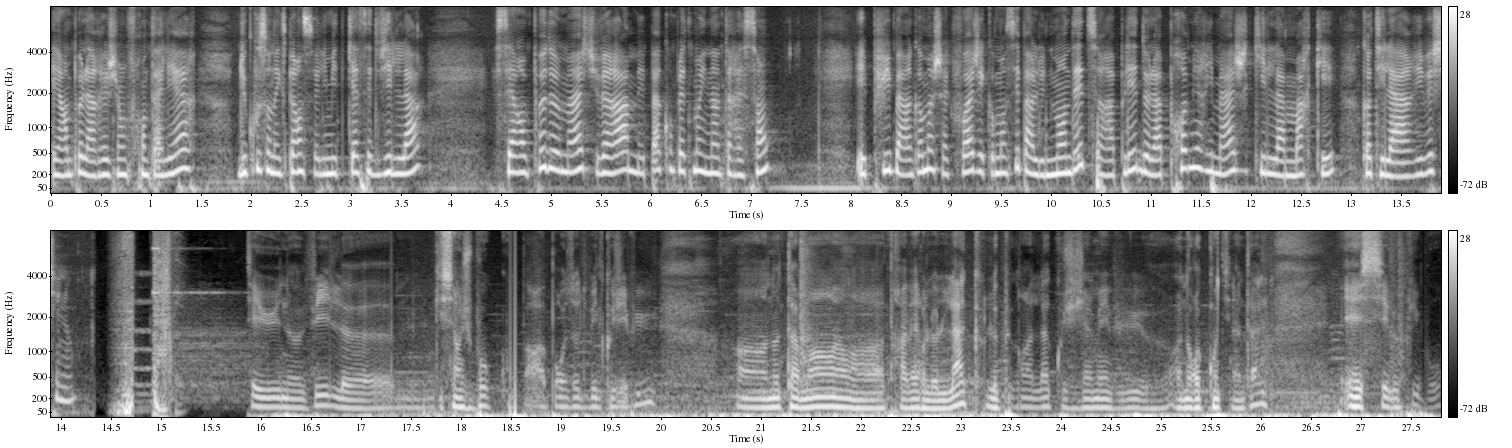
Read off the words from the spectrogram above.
et un peu la région frontalière. Du coup, son expérience se limite qu'à cette ville-là. C'est un peu dommage, tu verras, mais pas complètement inintéressant. Et puis, ben, comme à chaque fois, j'ai commencé par lui demander de se rappeler de la première image qui l'a marqué quand il est arrivé chez nous. Une ville euh, qui change beaucoup par rapport aux autres villes que j'ai vues, en- notamment à travers le lac, le plus grand lac que j'ai jamais vu euh, en Europe continentale. Et c'est le plus beau.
